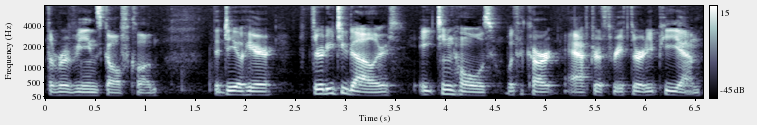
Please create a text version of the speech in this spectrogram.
the Ravines Golf Club. The deal here $32, 18 holes with a cart after 3:30 p.m.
